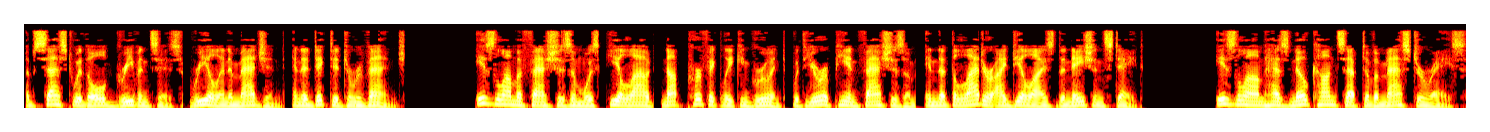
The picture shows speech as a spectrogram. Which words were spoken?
obsessed with old grievances, real and imagined, and addicted to revenge. Islamofascism was, he allowed, not perfectly congruent, with European fascism, in that the latter idealized the nation-state. Islam has no concept of a master race.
